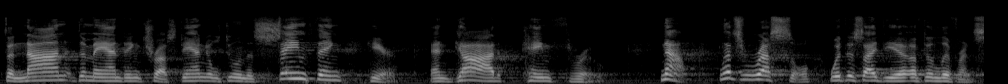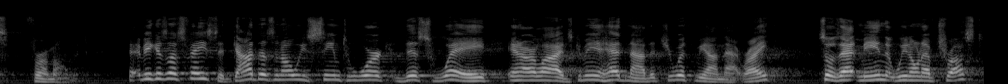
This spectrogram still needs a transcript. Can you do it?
It's a non demanding trust. Daniel's doing the same thing here, and God came through. Now, let's wrestle with this idea of deliverance for a moment. Because let's face it, God doesn't always seem to work this way in our lives. Give me a head nod that you're with me on that, right? So, does that mean that we don't have trust?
